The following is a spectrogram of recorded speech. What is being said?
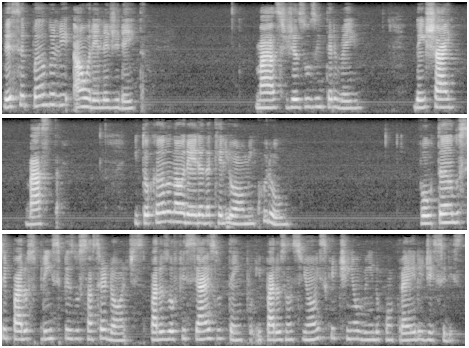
decepando-lhe a orelha direita. Mas Jesus interveio: Deixai, basta. E tocando na orelha daquele homem, curou-o. Voltando-se para os príncipes dos sacerdotes, para os oficiais do templo e para os anciões que tinham vindo contra ele, disse-lhes:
